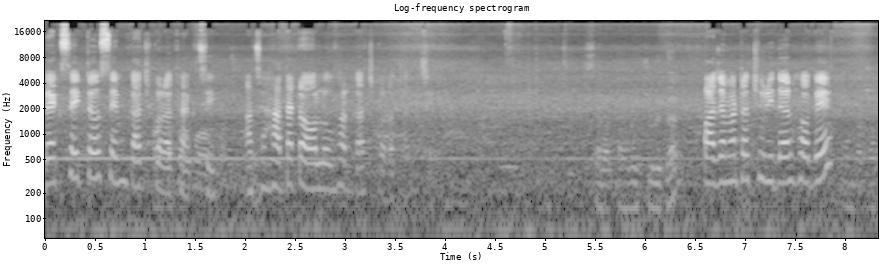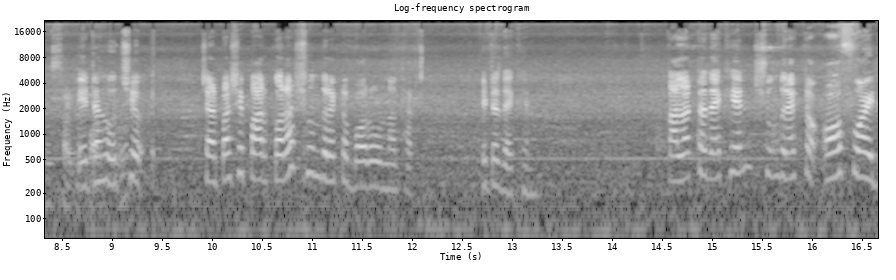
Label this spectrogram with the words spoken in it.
ব্যাক সাইডটাও সেম কাজ করা থাকছে। আচ্ছা হাতাটা অল ওভার কাজ করা থাকছে। পাজামাটা চুড়িদার হবে। এটা হচ্ছে চারপাশে পার করা সুন্দর একটা বড় ওনা থাকছে। এটা দেখেন। কালারটা দেখেন সুন্দর একটা অফ হোয়াইট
